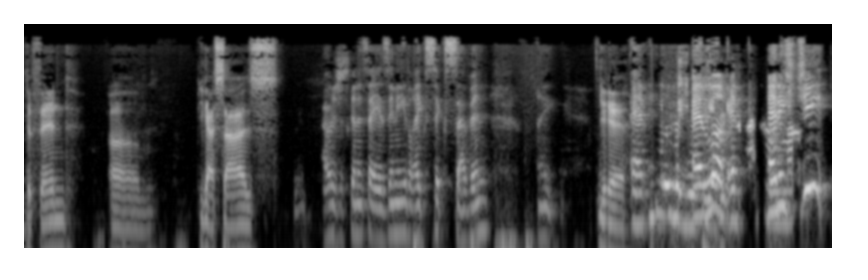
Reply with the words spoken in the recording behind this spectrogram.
Defend. Um, he got size. I was just gonna say, isn't he like six seven? Like, yeah. And and look, and and he's cheap.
